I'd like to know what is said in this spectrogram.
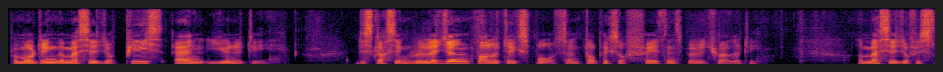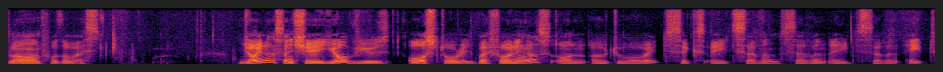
promoting the message of peace and unity, discussing religion, politics, sports, and topics of faith and spirituality. A message of Islam for the West. Join us and share your views or stories by phoning us on 0208 687 7878.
